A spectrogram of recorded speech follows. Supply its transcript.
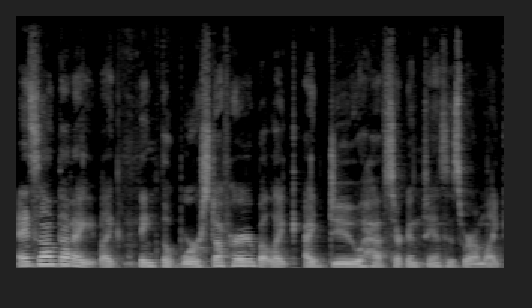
and it's not that I like think the worst of her, but like, I do have circumstances where I'm like,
